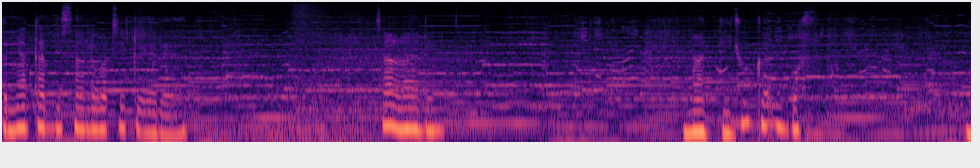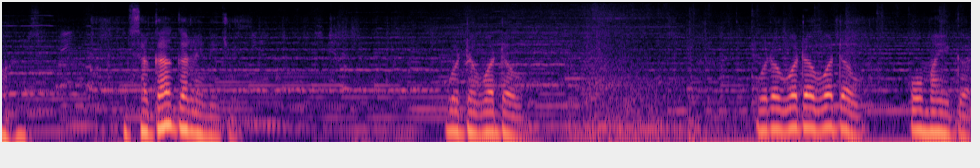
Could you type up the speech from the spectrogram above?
ternyata bisa lewat situ ya deh salah deh mati juga nih bos. Wah bisa gagal ini cuy wadaw wadaw wadaw wadaw wadaw oh my god.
